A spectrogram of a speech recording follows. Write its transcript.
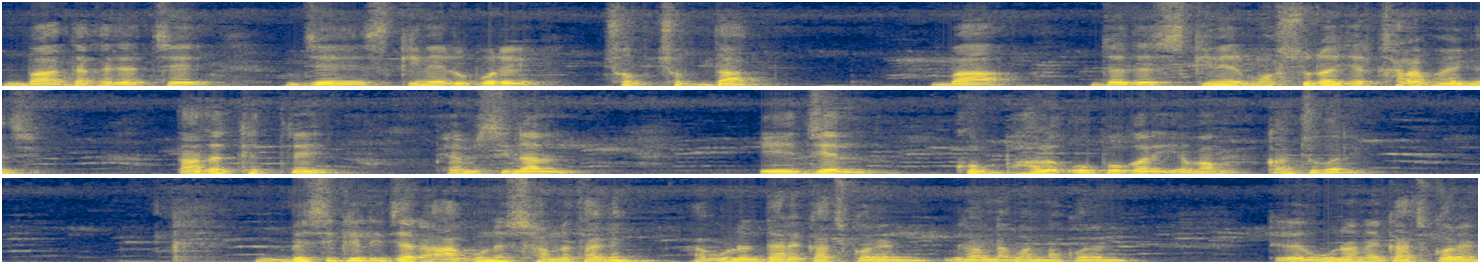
বা দেখা যাচ্ছে যে স্কিনের উপরে ছোপ ছোপ দাগ, বা যাদের স্কিনের ময়শ্চারাইজার খারাপ হয়ে গেছে, তাদের ক্ষেত্রে ফেমসিনাল এ জেল খুব ভালো, উপকারী এবং কার্যকারী। বেসিক্যালি যারা আগুনের সামনে থাকেন, আগুনের ধারে কাজ করেন রান্না বান্না করেন উনানে কাজ করেন,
